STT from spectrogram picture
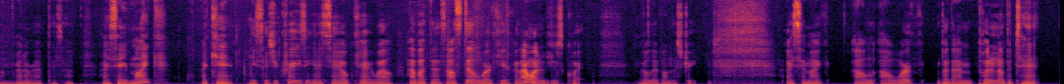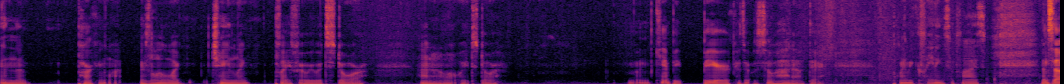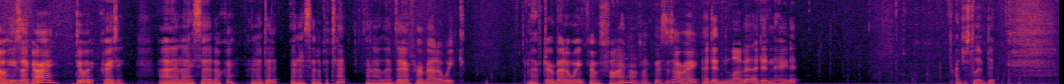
I'm gonna wrap this up. I say, Mike, I can't. He says, You're crazy. I say, Okay, well, how about this? I'll still work here because I wanted to just quit and go live on the street. I said, Mike, I'll I'll work but I'm putting up a tent in the parking lot. There's a little like chain link place where we would store. I don't know what we'd store. It can't be beer because it was so hot out there. Maybe cleaning supplies. And so he's like, "All right, do it, crazy." And I said, "Okay," and I did it. And I set up a tent, and I lived there for about a week. After about a week, I was fine. I was like, "This is all right." I didn't love it. I didn't hate it. I just lived it.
